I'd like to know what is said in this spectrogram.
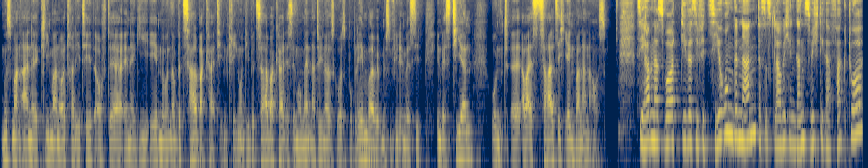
muss man eine Klimaneutralität auf der Energieebene und eine Bezahlbarkeit hinkriegen. Und die Bezahlbarkeit ist im Moment natürlich noch das große Problem, weil wir müssen viel investi investieren. Und, äh, aber es zahlt sich irgendwann dann aus. Sie haben das Wort Diversifizierung genannt. Das ist, glaube ich, ein ganz wichtiger Faktor.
